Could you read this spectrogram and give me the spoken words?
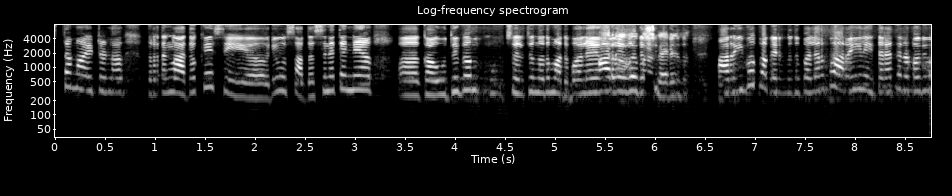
വ്യത്യസ്തമായിട്ടുള്ള നൃത്തങ്ങൾ. അതൊക്കെ ഒരു സദസ്സിനെ തന്നെ കൗതുകം ചെലുത്തുന്നതും അതുപോലെ അറിവ് പകരുന്നതും. പലർക്കും അറിയില്ല. ഇത്തരത്തിലുള്ള ഒരു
